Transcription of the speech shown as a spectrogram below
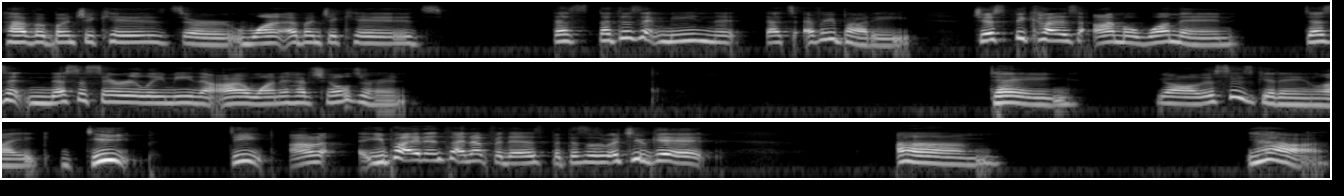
have a bunch of kids or want a bunch of kids, that's that doesn't mean that that's everybody. Just because I'm a woman doesn't necessarily mean that I want to have children. Dang. Y'all, this is getting like deep. Deep. I don't you probably didn't sign up for this, but this is what you get. Um yeah.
